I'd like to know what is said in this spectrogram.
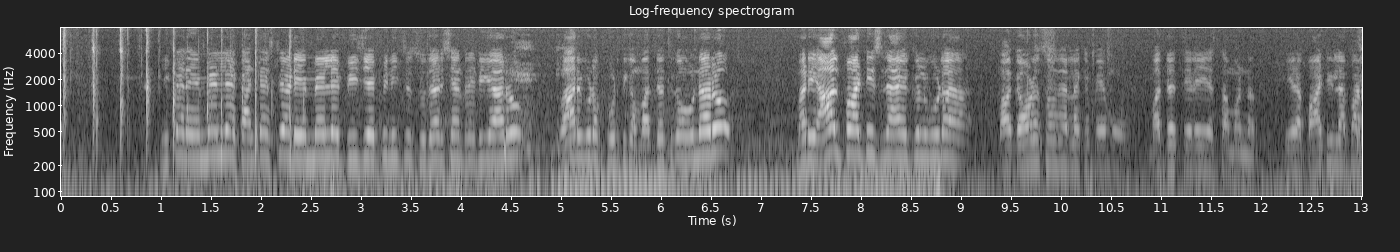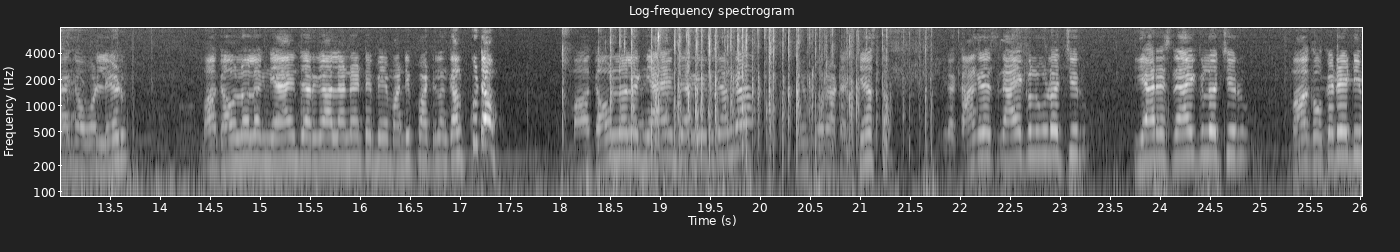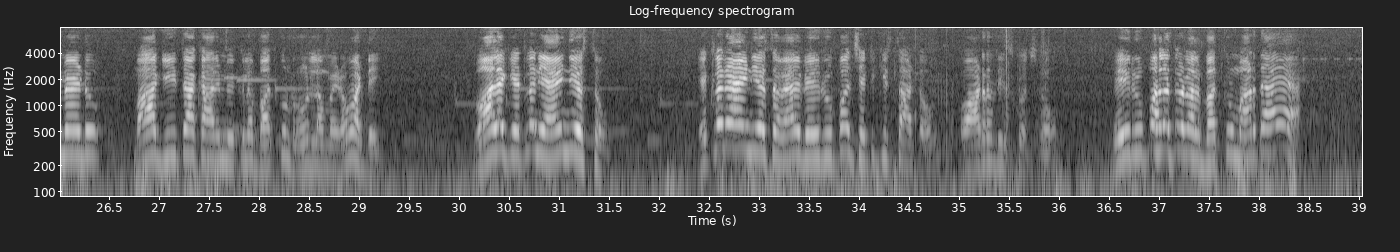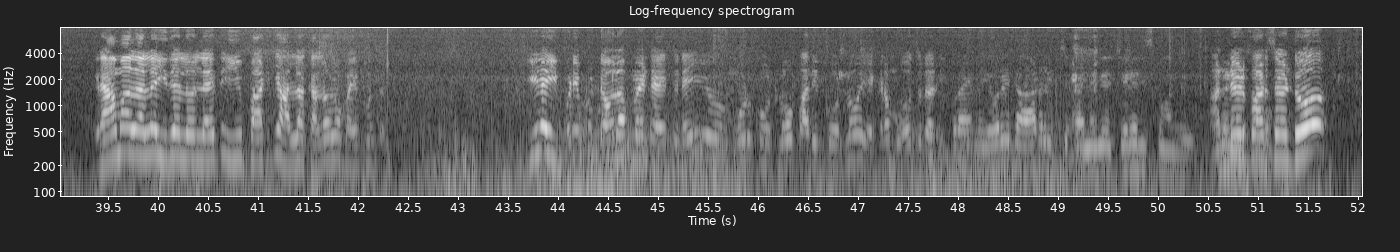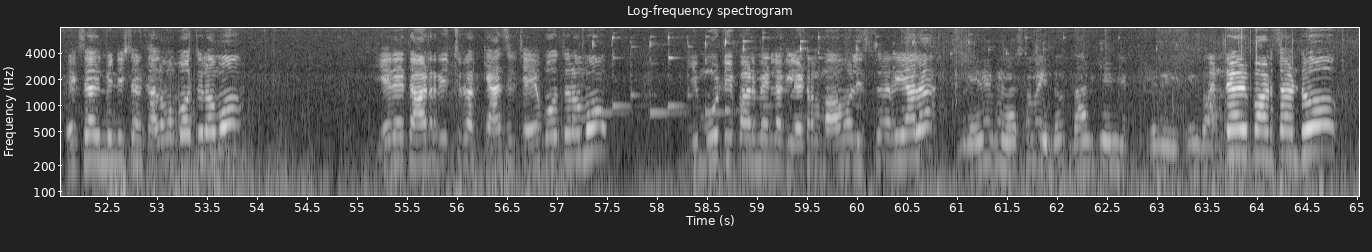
ఇక్కడ ఎమ్మెల్యే కంటెస్టెడ్ ఎమ్మెల్యే బీజేపీ నుంచి సుదర్శన్ రెడ్డి గారు వారు కూడా పూర్తిగా మద్దతుగా ఉన్నారు. మరి ఆల్ పార్టీస్ నాయకులు కూడా మా గౌడ సోదరులకి మేము మద్దతు తెలియజేస్తామన్నారు. ఈయన పార్టీల పరంగా వాళ్ళు లేడు. మా గౌన్లోకి న్యాయం జరగాలని అంటే మేము అన్ని పార్టీలను కలుపుకుంటాం. మా గౌన్లోకి న్యాయం జరిగే విధంగా మేము పోరాటం చేస్తాం. ఇక కాంగ్రెస్ నాయకులు కూడా వచ్చారు టీఆర్ఎస్ నాయకులు వచ్చారు మాకు ఒకటే డిమాండ్ మా గీతా కార్మికుల బతుకులు రోడ్లు అమ్మడం పడ్డాయి. వాళ్ళకి ఎట్లా న్యాయం చేస్తావు? ఎట్లా న్యాయం చేస్తావు? వెయ్యి రూపాయలు చెట్టుకి ఇస్తా అంటావు ఓ ఆర్డర్ తీసుకొచ్చినావు. వెయ్యి రూపాయలతో వాళ్ళ బతుకులు మారుతాయా? గ్రామాలలో ఇదే లొల్లి అయితే ఈ పాటికి అల్ల కల్లోలం అయిపోతుంది. ఈడ ఇప్పుడిప్పుడు డెవలప్మెంట్ అవుతున్నాయి. మూడు కోట్లు పది కోట్లు ఎకరం పోతున్నది. ఇప్పుడు ఆయన ఎవరైతే ఆర్డర్ ఇచ్చారో చర్య తీసుకోమని. హండ్రెడ్ పర్సెంట్ ఎక్సైజ్ మినిస్టర్ కలవబోతున్నాము. ఏదైతే ఆర్డర్ ఇచ్చారో అది క్యాన్సిల్ చేయబోతున్నాము. ఈ మూడు డిపార్ట్మెంట్లకు లెటర్లు మామూలు ఇస్తున్నారు ఇవాళ. ఏదైతే నష్టమైందో దానికి ఏం? హండ్రెడ్ పర్సెంట్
